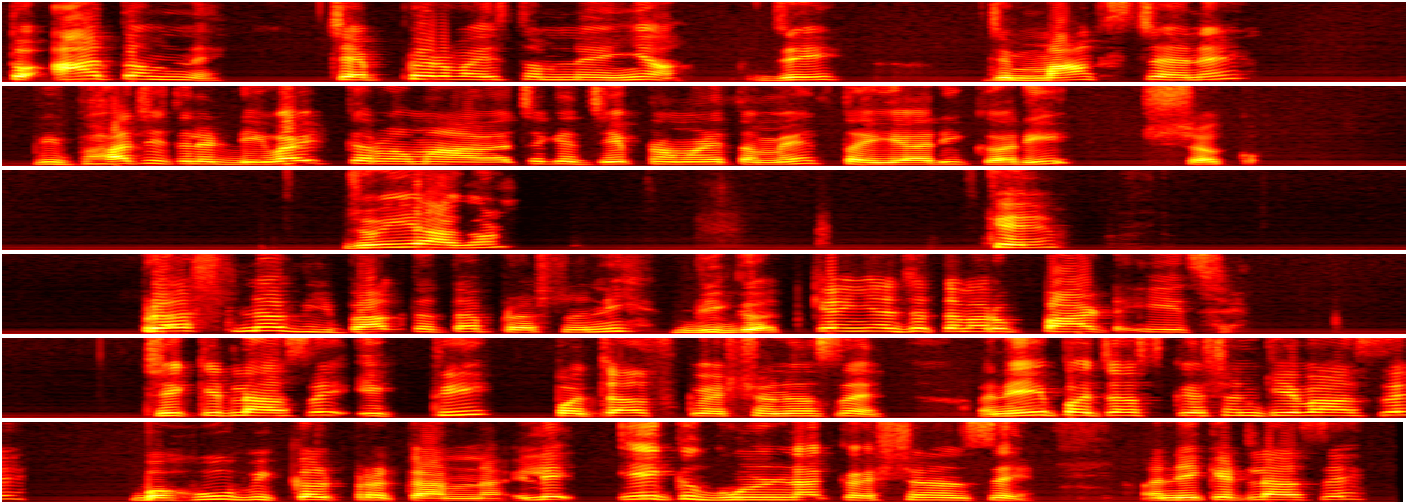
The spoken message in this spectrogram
તો આ તમને ચેપ્ટર વાઇઝ તમને અહીંયા જે જે માર્ક્સ છે એને વિભાજિત એટલે ડિવાઈડ કરવામાં આવ્યા છે કે જે પ્રમાણે તમે તૈયારી કરી શકો. જોઈએ આગળ કે પ્રશ્ન વિભાગ તથા પ્રશ્નની વિગત કે અહીંયા જે તમારો પાર્ટ એ છે, જે કેટલા હશે? એક થી પચાસ ક્વેશ્ચન હશે. અને એ પચાસ ક્વેશ્ચન કેવા હશે? બહુ વિકલ્પ પ્રકારના. એટલે એક ગુણના ક્વેશ્ચન હશે. અને કેટલા હશે?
